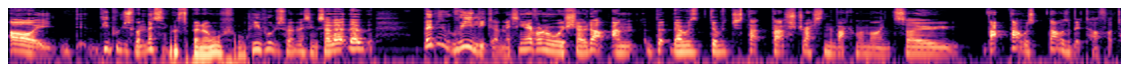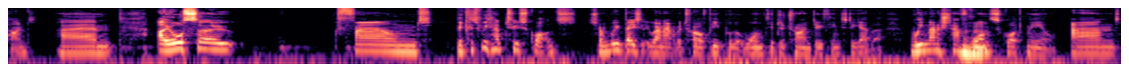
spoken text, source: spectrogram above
Oh, people just went missing. That's been awful. People just went missing. So they, they didn't really go missing. Everyone always showed up. and But there was, there was just that, that stress in the back of my mind. So that, that, was, that was a bit tough at times. Um, I also found, because we had two squads, so we basically went out with 12 people that wanted to try and do things together. We managed to have one squad meal. And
